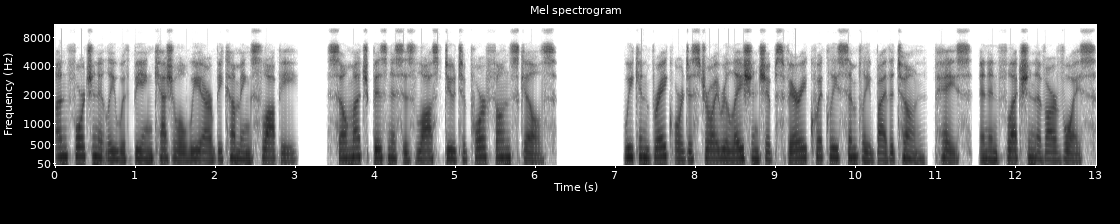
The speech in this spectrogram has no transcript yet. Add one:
Unfortunately, with being casual, we are becoming sloppy, so much business is lost due to poor phone skills. We can break or destroy relationships very quickly simply by the tone, pace, and inflection of our voice.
